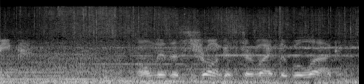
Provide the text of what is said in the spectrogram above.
weak. Only the strongest survive the Gulag.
